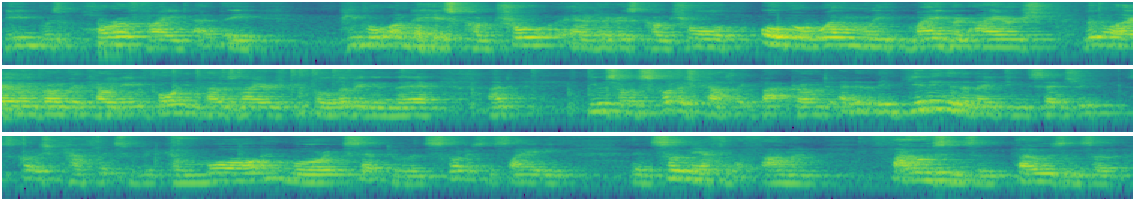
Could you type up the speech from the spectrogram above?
He was horrified at the people under his control, under his control, overwhelmingly migrant Irish, little island around the county, 14,000 Irish people living in there. And he was from a Scottish Catholic background, and at the beginning of the 19th century, Scottish Catholics would become more and more acceptable in Scottish society. Then suddenly after the famine, thousands and thousands of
